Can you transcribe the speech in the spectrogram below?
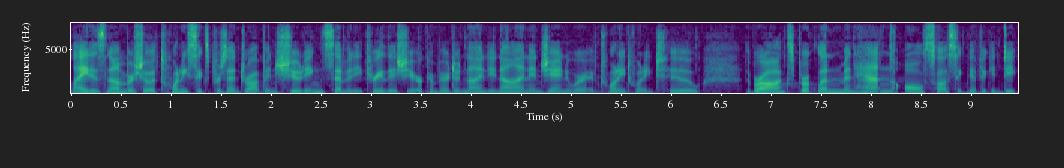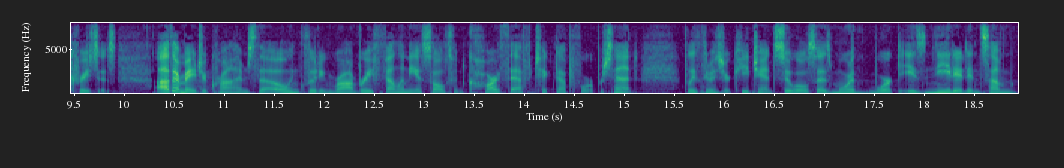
Latest numbers show a 26% drop in shootings, 73 this year compared to 99 in January of 2022. The Bronx, Brooklyn, and Manhattan all saw significant decreases. Other major crimes, though, including robbery, felony assault, and car theft, ticked up 4%. Police Commissioner Keechant Sewell says more work is needed in some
